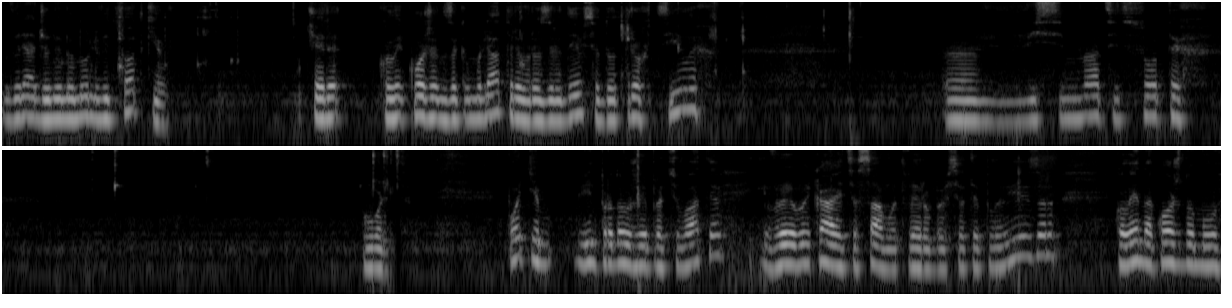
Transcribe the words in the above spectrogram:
заряджений на 0%. Через, коли кожен з акумуляторів розрядився до 3,18 вольт. Потім він продовжує працювати і вимикається сам от виробився тепловізор, коли на кожному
